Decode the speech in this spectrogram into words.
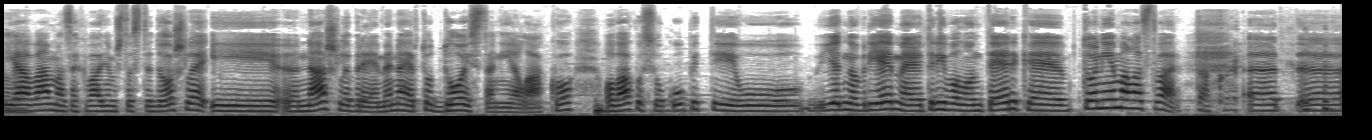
Ja vama zahvaljujem što ste došle i e, našle vremena jer to doista nije lako. Ovako se okupiti u jedno vrijeme tri volonterke, to nije mala stvar. Tako je. E, e,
